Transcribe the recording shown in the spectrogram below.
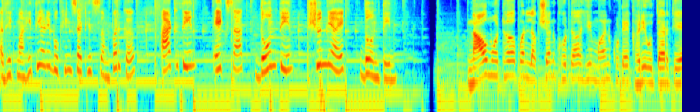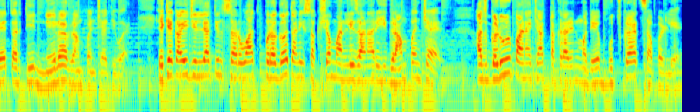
अधिक माहिती आणि बुकिंगसाठी संपर्क आठ तीन एक सात दोन तीन शून्य एक दोन तीन. नाव मोठं पण लक्षण खोटं ही मन कुठे खरी उतरतीये तर ती नेरळ ग्रामपंचायतीवर. एकेकाळी जिल्ह्यातील सर्वात प्रगत आणि सक्षम मानली जाणारी ही ग्रामपंचायत आज गडूळ पाण्याच्या तक्रारींमध्ये बुचकळ्यात सापडली आहे.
